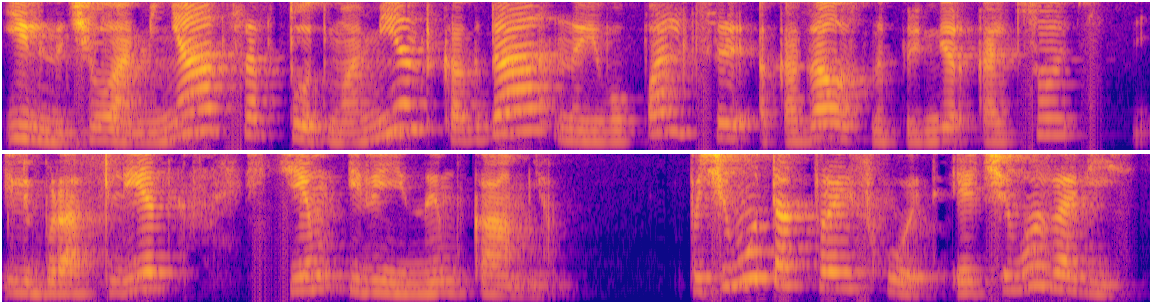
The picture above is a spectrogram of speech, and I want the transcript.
или начала меняться в тот момент когда на его пальце оказалось например кольцо или браслет с тем или иным камнем. Почему так происходит и от чего зависит?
